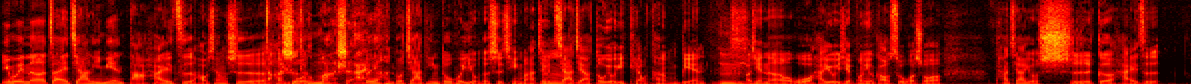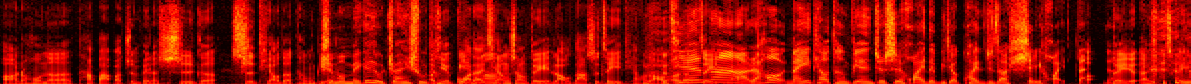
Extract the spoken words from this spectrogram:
因为呢，在家里面打孩子，好像是打是疼，骂是爱，对呀，很多家庭都会有的事情嘛，就家家都有一条藤鞭。嗯，而且呢，我还有一些朋友告诉我说，他家有十个孩子。啊，然后呢，他爸爸准备了十个十条的藤鞭什，么每个有专属而且？挂在墙上。对，老大是这一条，老二这一条。然后哪一条藤鞭就是坏的比较快的，就知道谁坏蛋。对，哎哎，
